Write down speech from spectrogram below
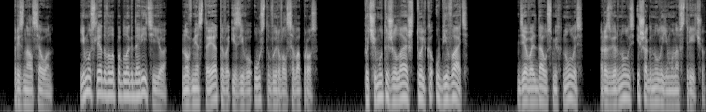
— признался он. Ему следовало поблагодарить ее, но вместо этого из его уст вырвался вопрос. «Почему ты желаешь только убивать?» Дева льда усмехнулась, развернулась и шагнула ему навстречу.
